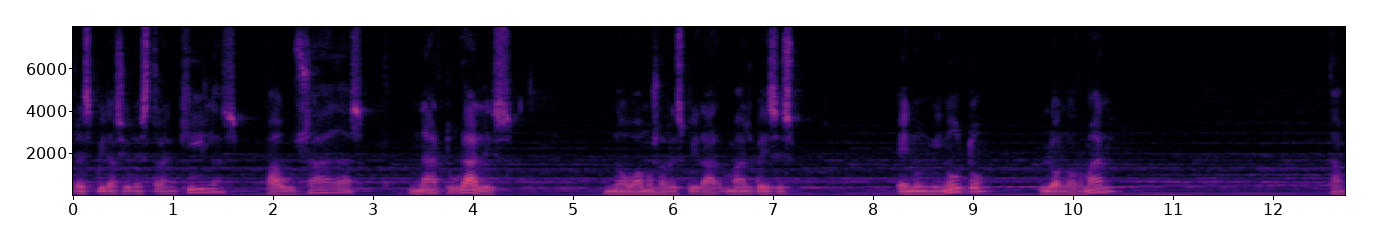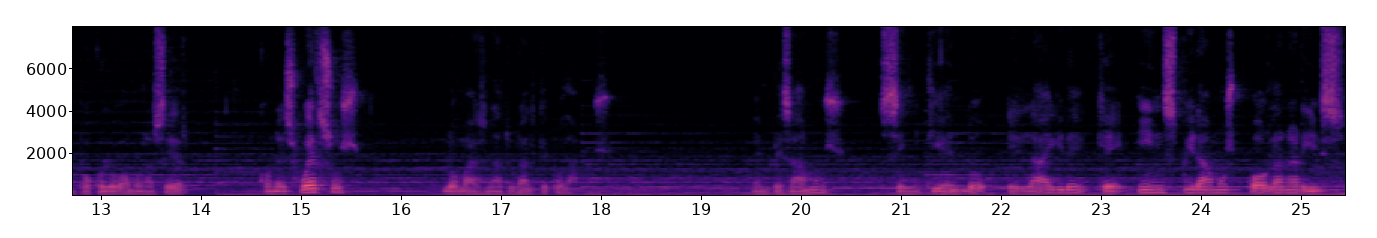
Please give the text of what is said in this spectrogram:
Respiraciones tranquilas, pausadas, naturales. No vamos a respirar más veces en un minuto, lo normal. Tampoco lo vamos a hacer con esfuerzos lo más natural que podamos. Empezamos sintiendo el aire que inspiramos por la nariz.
